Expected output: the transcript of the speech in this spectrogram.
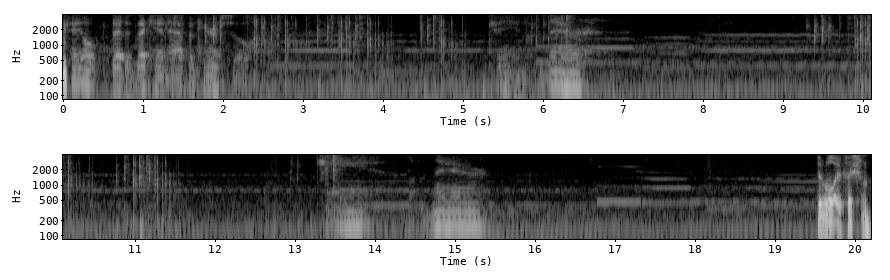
Okay, oh, that that can't happen here. So, okay, there. Okay, nothing there. Civilization.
